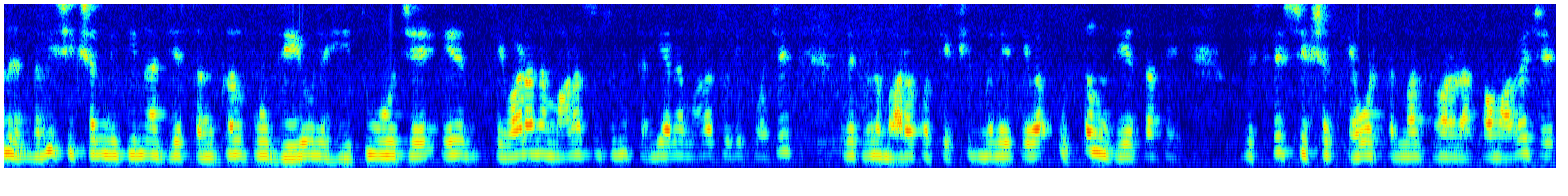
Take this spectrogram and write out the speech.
અને નવી શિક્ષણ નીતિના જે સંકલ્પો, ધ્યેયો અને હેતુઓ છે એ સેવાડાના માણસો સુધી, તળિયાના માણસો સુધી પહોંચે અને તેમના બાળકો શિક્ષિત બને તેવા ઉત્તમ ધ્યેય સાથે જે શ્રેષ્ઠ શિક્ષક એવોર્ડ સન્માન સમારોહ રાખવામાં આવે છે,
